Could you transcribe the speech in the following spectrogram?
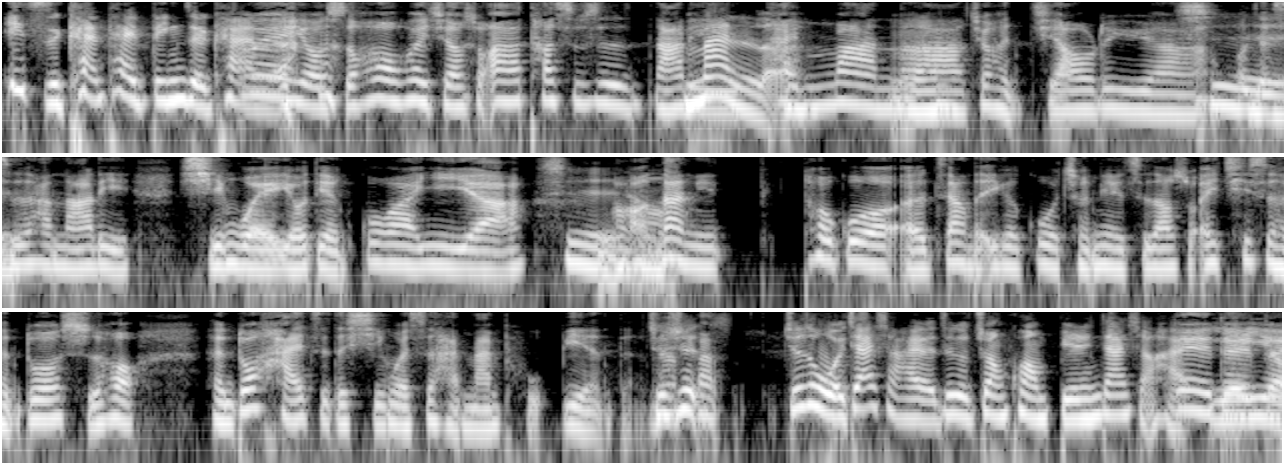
一直看太盯着看，对，有时候会觉得说啊，他是不是哪里慢了。太慢了啊，就很焦虑啊，或者是他哪里行为有点怪异啊，是啊，那你。透过呃这样的一个过程，你也知道说，哎，其实很多时候很多孩子的行为是还蛮普遍的，就是就是我家小孩有这个状况，别人家小孩也有，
